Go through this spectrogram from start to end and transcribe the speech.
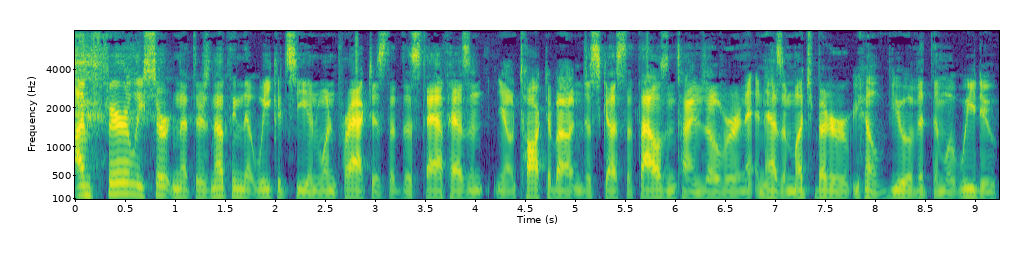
I'm fairly certain that there's nothing that we could see in one practice that the staff hasn't you know talked about and discussed a thousand times over and, and has a much better you know view of it than what we do.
